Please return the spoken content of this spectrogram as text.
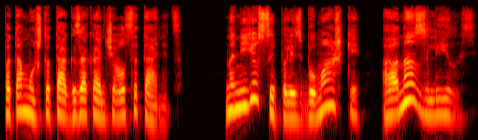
потому что так заканчивался танец. На нее сыпались бумажки, а она злилась.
